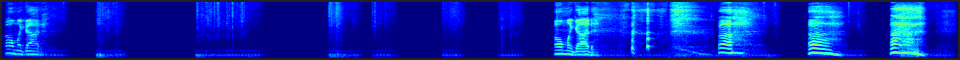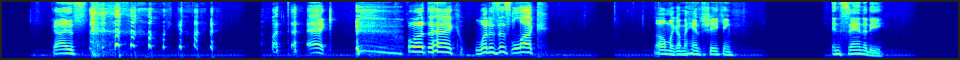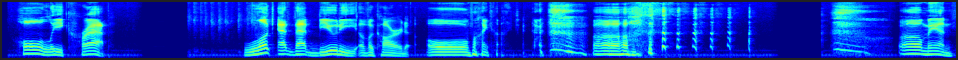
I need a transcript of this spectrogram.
Oh my god. Oh my god. Ah. Ah. Ah. Guys. oh my god. What the heck? What the heck? What is this luck? Oh my god, my hands are shaking. Insanity. Holy crap. Look at that beauty of a card. Oh my gosh. Uh, Oh man.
